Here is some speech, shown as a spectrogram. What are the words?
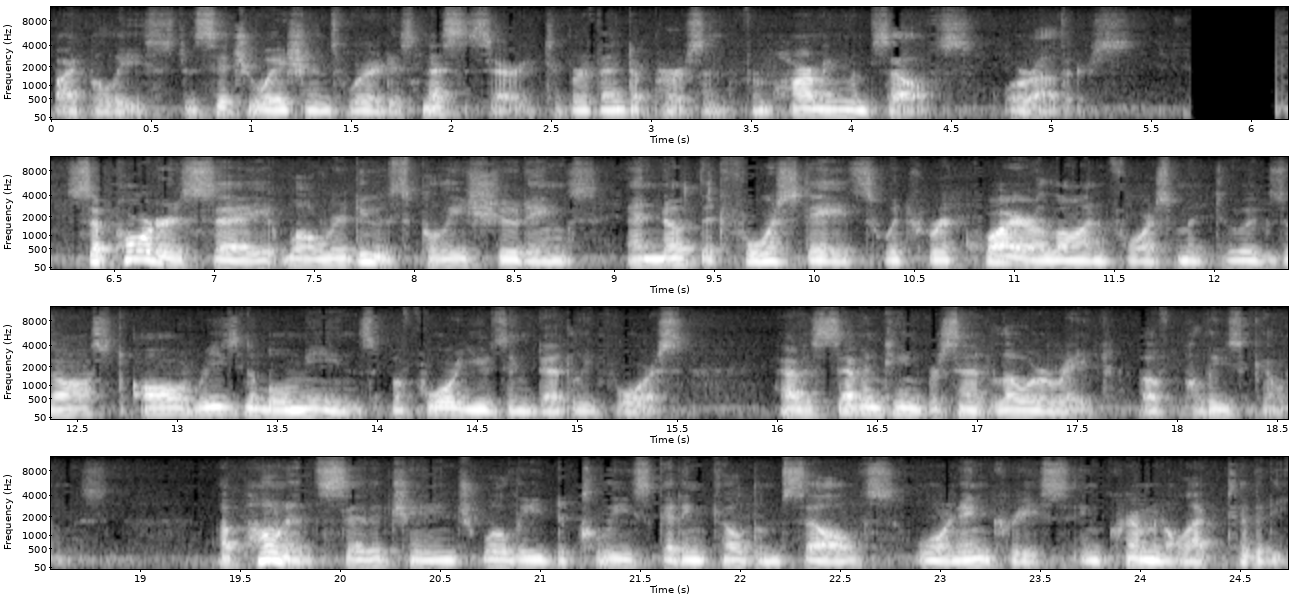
by police to situations where it is necessary to prevent a person from harming themselves or others. Supporters say it will reduce police shootings and note that four states which require law enforcement to exhaust all reasonable means before using deadly force have a 17% lower rate of police killings. Opponents say the change will lead to police getting killed themselves or an increase in criminal activity.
